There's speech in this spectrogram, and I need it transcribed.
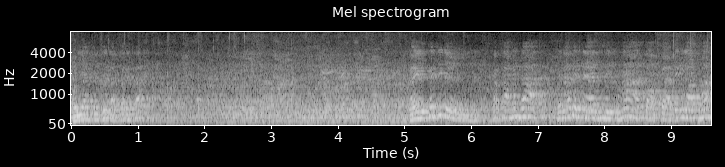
ขออนุญาตดูเส้นหลังกันนะครับในเส้นที่หนึ่งครับคำพิพาท ชนะด้คะแนน 15 ต่อ8ได้กีฬาพัก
